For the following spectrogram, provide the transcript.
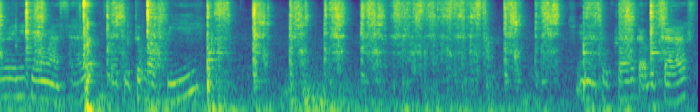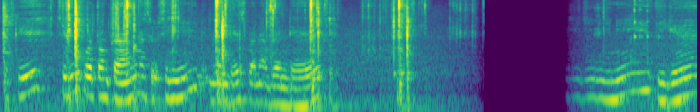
So ini sudah masak. Saya tutup api. Saya nak tukar kat bekas. Okey, cili potongkan masuk sini blender sebab nak blender. Cili ini tiga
